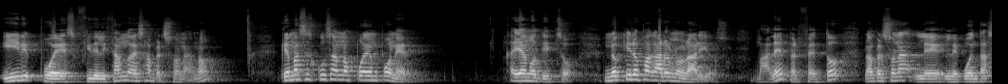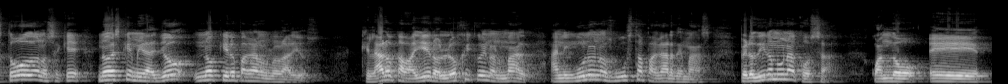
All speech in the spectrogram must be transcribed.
ir pues fidelizando a esa persona, ¿no? ¿Qué más excusas nos pueden poner? Hayamos dicho, no quiero pagar honorarios. ¿Vale? Perfecto. Una persona le, cuentas todo, no sé qué. No, es que mira, yo no quiero pagar honorarios. Claro, caballero, lógico y normal. A ninguno nos gusta pagar de más. Pero dígame una cosa. Cuando eh,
